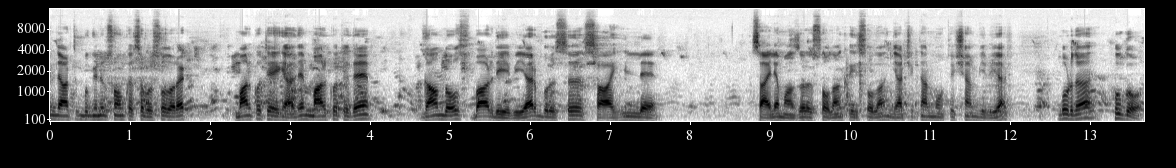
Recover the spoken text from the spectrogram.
Şimdi artık bugünün son kasabası olarak Markote'ye geldim. Markote'de Gandalf Bar diye bir yer. Burası sahille, sahile manzarası olan, kıyısı olan gerçekten muhteşem bir yer. Burada Hugo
